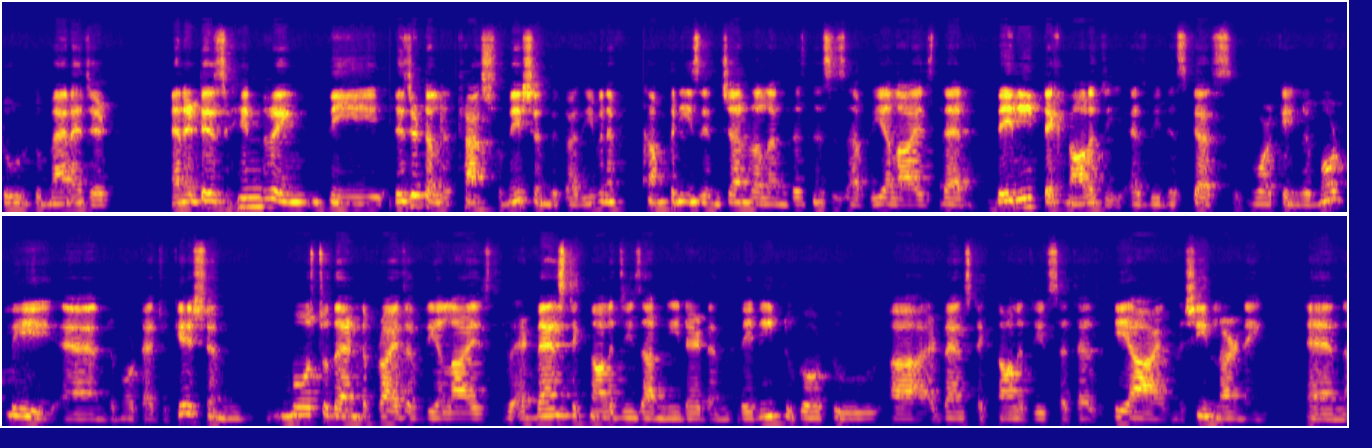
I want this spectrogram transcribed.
tool to manage it and it is hindering the digital transformation because even if companies in general and businesses have realized that they need technology as we discuss working remotely and remote education most of the enterprise have realized advanced technologies are needed and they need to go to uh, advanced technologies such as ai machine learning and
